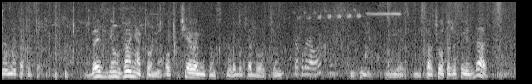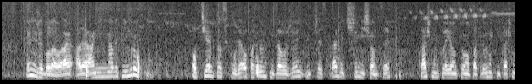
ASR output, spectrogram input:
na, na takie coś. Bez wiązania konia odcięłem mu tą skórę, bo trzeba było odciąć. To go bolało? No jest. Wystarczyło to, że sobie zdarł. To nie, że bolało, a- ale ani nawet nie mruknął. Obciąłem tą skórę, opatrunki założyłem i przez prawie 3 miesiące taśmą klejącą opatrunek i taśmą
